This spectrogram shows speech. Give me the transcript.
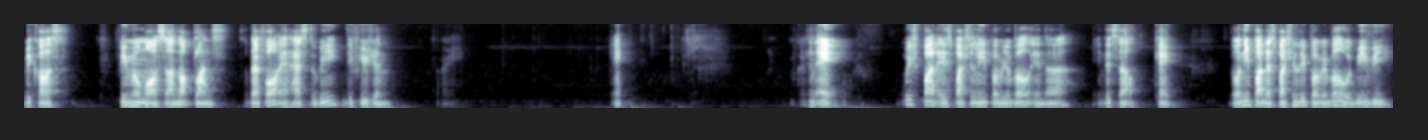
because female moths are not plants. So therefore, it has to be diffusion. Okay. Question 8. Which part is partially permeable in the in this cell? Okay. The only part that's partially permeable would be B.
